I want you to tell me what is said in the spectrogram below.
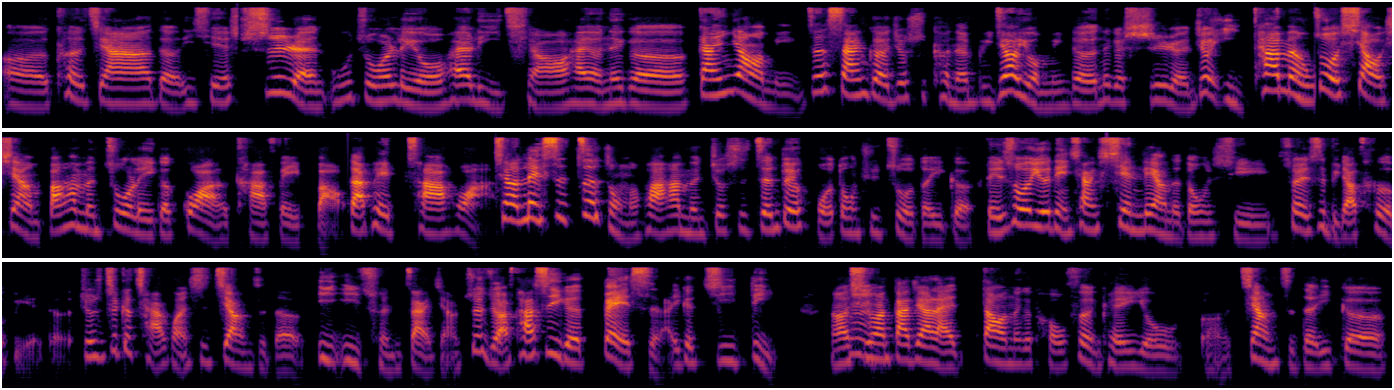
呃客家的一些诗人吴浊流，还有李乔，还有那个甘耀明，这三个就是可能比较有名的那个诗人，就以他们做肖像，帮他们做了一个挂耳咖啡包，搭配插画，像类似这种的话，他们就是针对活动去做的一个，等于说有点像限量的东西，所以是比较特别的。就是这个茶馆是这样子的意义存在，这样最主要它是一个 base 啦，一个基地。然后希望大家来到那个头份，可以有、嗯、呃这样子的一个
